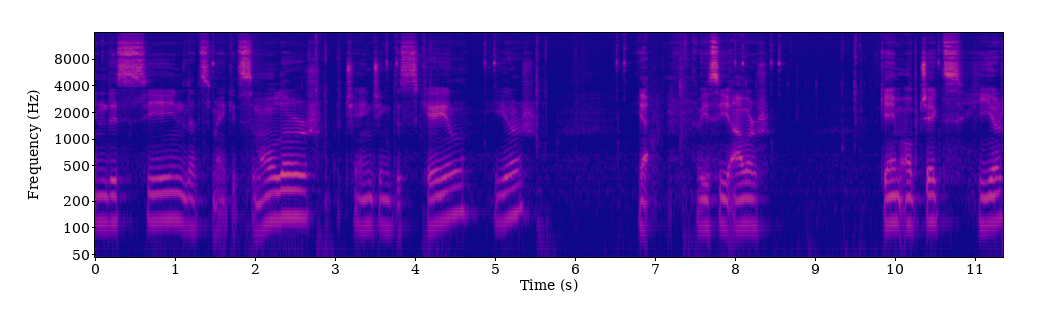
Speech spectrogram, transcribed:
in this scene. Let's make it smaller. Changing the scale here. Yeah we see our game objects here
